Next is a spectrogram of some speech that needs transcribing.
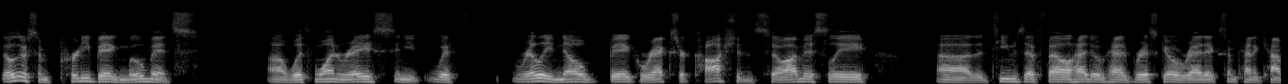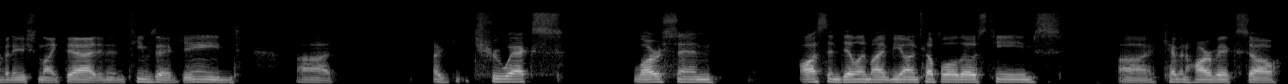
those are some pretty big movements uh, with one race and you with really no big wrecks or cautions. So obviously uh, the teams that fell had to have had Briscoe, Reddick, some kind of combination like that. And then teams that gained, uh, a Truex, Larson, Austin Dillon might be on a couple of those teams. Uh, Kevin Harvick. So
